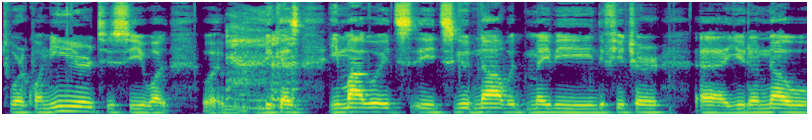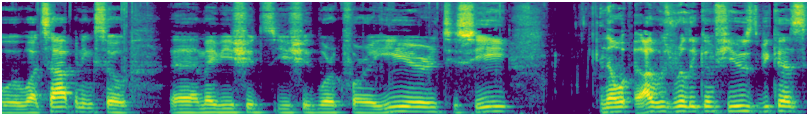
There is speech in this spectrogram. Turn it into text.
to work one year to see what because imago it's it's good now but maybe in the future uh, you don't know what's happening. So uh, maybe you should you should work for a year to see. Now i was really confused because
